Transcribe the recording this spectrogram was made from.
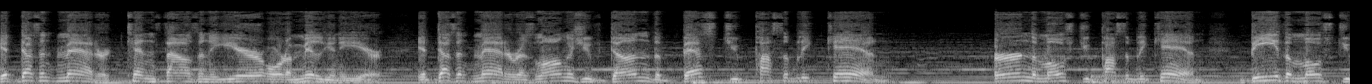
It doesn't matter 10,000 a year or a million a year. It doesn't matter as long as you've done the best you possibly can. Earn the most you possibly can. Be the most you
